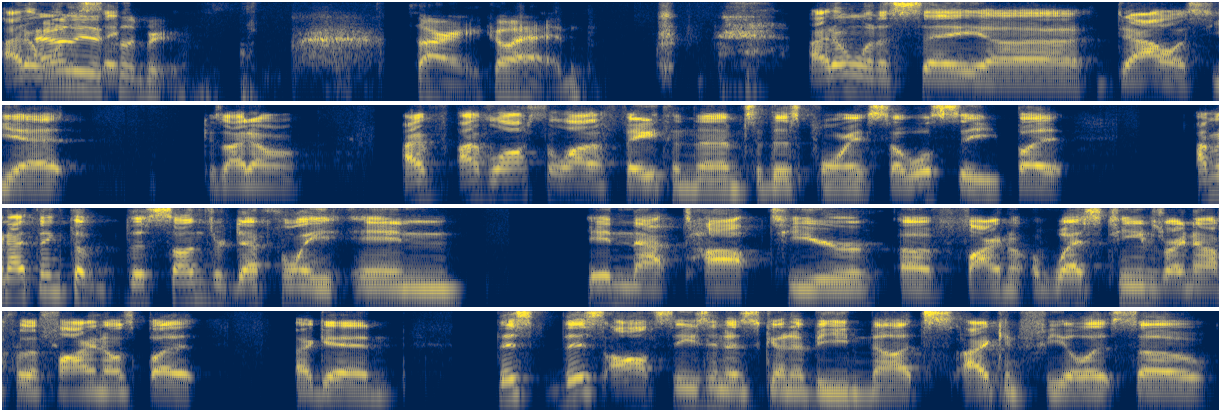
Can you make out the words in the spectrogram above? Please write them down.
I don't, want to say. Sorry, go ahead. I don't want to say uh, Dallas yet because I don't. I've I've lost a lot of faith in them to this point, so we'll see. But I mean, I think the the Suns are definitely in in that top tier of final West teams right now for the finals. But again, this this off season is going to be nuts. I can feel it. So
